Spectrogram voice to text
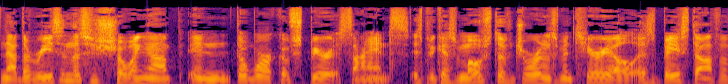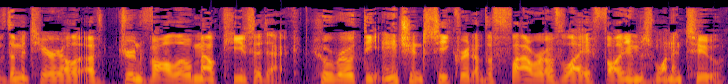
Now, the reason this is showing up in the work of spirit science is because most of Jordan's material is based off of the material of Drunvalo Melchizedek, who wrote The Ancient Secret of the Flower of Life, Volumes 1 and 2,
